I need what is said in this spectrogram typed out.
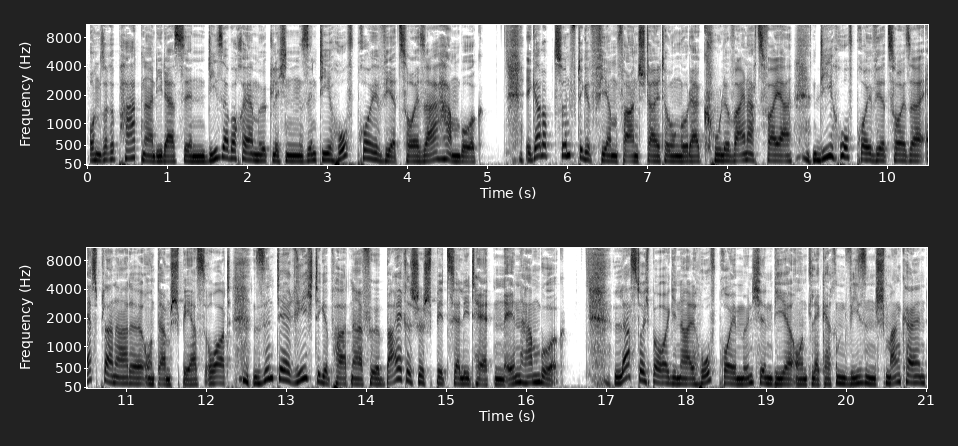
Unsere Partner, die das in dieser Woche ermöglichen, sind die Hofbräu Wirtshäuser Hamburg. Egal ob zünftige Firmenveranstaltungen oder coole Weihnachtsfeier, die Hofbräu-Wirtshäuser Esplanade und am Speersort sind der richtige Partner für bayerische Spezialitäten in Hamburg. Lasst euch bei Original Hofbräu München Bier und leckeren Wiesen schmankeln,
